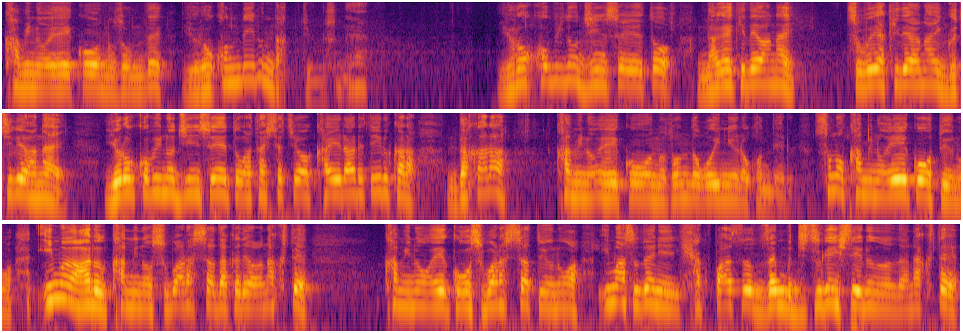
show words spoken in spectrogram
神の栄光を望んで喜んでいるんだっていうんですね。喜びの人生へと嘆きではないつぶやきではない愚痴ではない喜びの人生へと私たちは変えられているからだから神の栄光を望んで大いに喜んでいる。その神の栄光というのは今ある神の素晴らしさだけではなくて神の栄光素晴らしさというのは今すでに100%全部実現しているのではなくて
